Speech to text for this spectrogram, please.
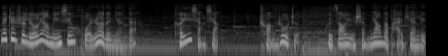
那正是流量明星火热的年代，可以想象，《闯入者》会遭遇什么样的排片率。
